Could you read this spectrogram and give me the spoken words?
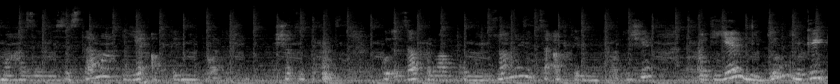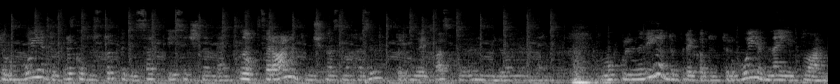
магазинна система, є активні продажі. Що це таке? За прилавковою зоною це активні продажі. От є відділ, який торгує, до прикладу, 150 тисяч на день. Ну це реально, тому що у нас магазин торгує 2,5 мільйони на день. Тому кулінарія, до прикладу, торгує в неї план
